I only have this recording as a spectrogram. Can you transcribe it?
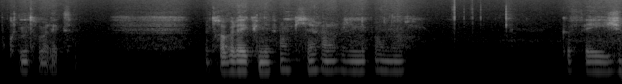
Pourquoi je me travaille avec ça Je me travaille avec une épée en pierre alors que j'ai une épée en or. Que fais-je?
